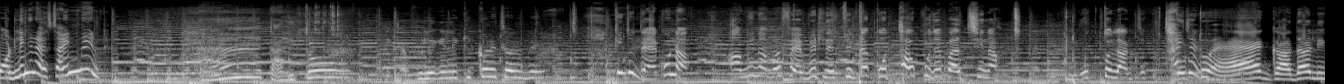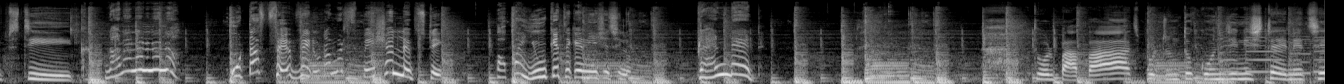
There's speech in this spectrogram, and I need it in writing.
মডেলিং এর অ্যাসাইনমেন্ট হ্যাঁ তাই তো এটা ভুলে গেলে কি করে চলবে? কিন্তু দেখো না আমি না আমার ফেভারিট লিপস্টিকটা কোথাও খুঁজে পাচ্ছি না। বিরক্ত লাগছে কোথায় যে তো এক গাদা লিপস্টিক না না না না না ওটা ফেভারিট ওটা আমার স্পেশাল লিপস্টিক পাপা ইউকে থেকে নিয়ে এসেছিল। ব্র্যান্ডেড তোর বাবা আজ পর্যন্ত কোন জিনিসটা এনেছে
